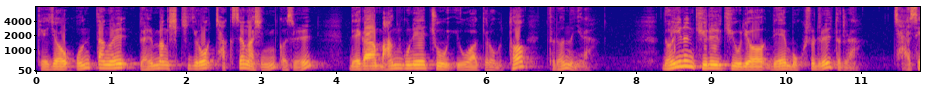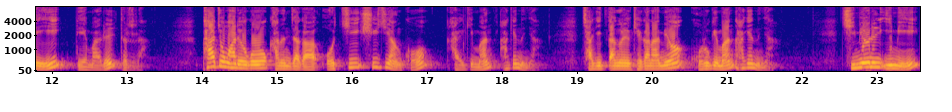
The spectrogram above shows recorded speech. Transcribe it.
대저 온 땅을 멸망시키기로 작성하신 것을 내가 만군의 주 여호와께로부터 들었느니라. 너희는 귀를 기울여 내 목소리를 들으라. 자세히 내 말을 들으라. 파종하려고 가는 자가 어찌 쉬지 않고 갈기만 하겠느냐? 자기 땅을 개간하며 고르게만 하겠느냐? 지면을 이미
